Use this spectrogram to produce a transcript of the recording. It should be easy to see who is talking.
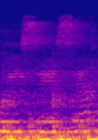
Speaker 1: Thank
